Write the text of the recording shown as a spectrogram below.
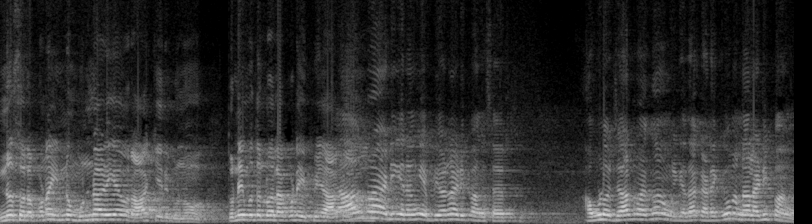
இன்னும் சொல்ல போனா இன்னும் முன்னாடியே அவர் ஆக்கி இருக்கணும் துணை முதல்வரா கூட இப்பயும் ஆக்கணும். ஜால்ரா அடிக்கிறவங்க எப்படி வேணா அடிப்பாங்க சார். அவ்வளோ ஜால்ராக்கும் அவங்களுக்கு எதாவது கிடைக்கும் அதனால அடிப்பாங்க.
